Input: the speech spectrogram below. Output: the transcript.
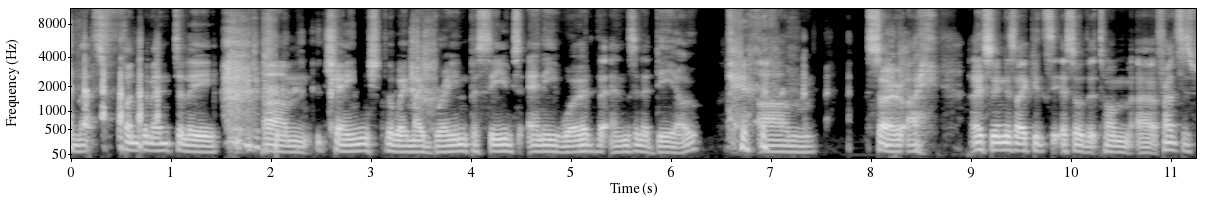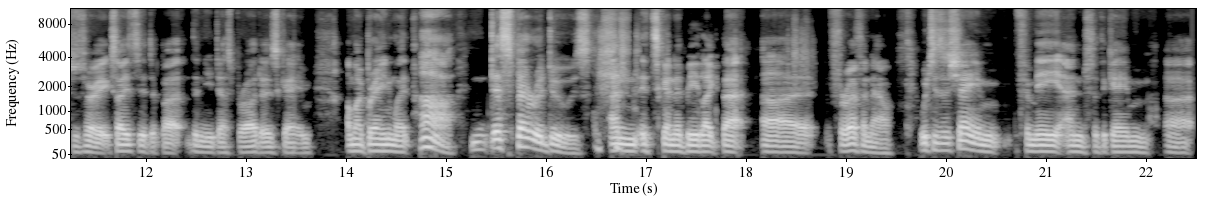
and that's fundamentally um, changed the way my brain perceives any word that ends in a do. Um, so I, as soon as I could see, I saw that Tom uh, Francis was very excited about the new Desperados game, and my brain went, "Ah, Desperados," and it's going to be like that uh, forever now, which is a shame for me and for the game uh,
